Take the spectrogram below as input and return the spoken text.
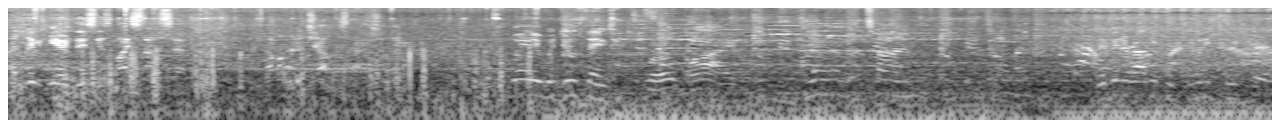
I live here. This is my sunset. I'm a little jealous, actually. The way we do things worldwide. Good time. They've been around me for 22 years.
